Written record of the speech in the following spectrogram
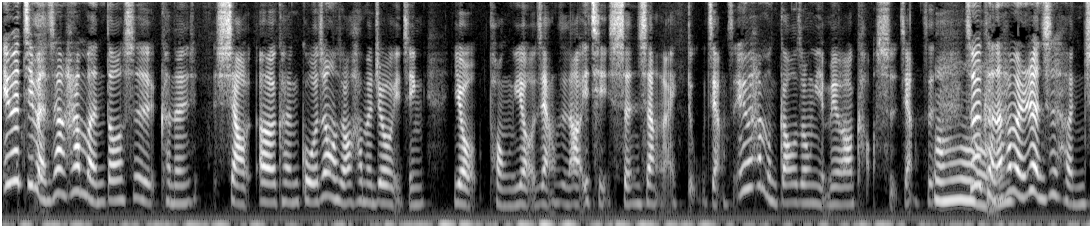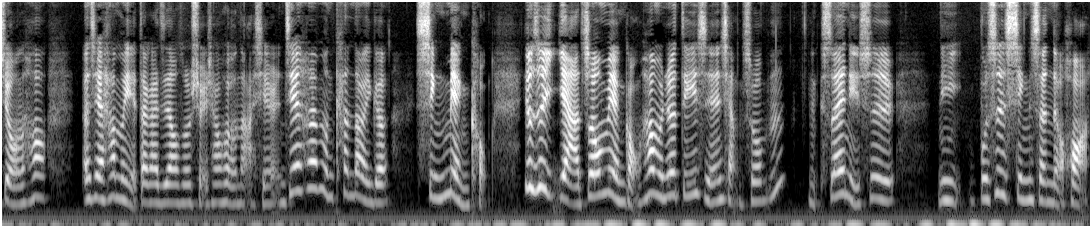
因为基本上他们都是可能小呃，可能国中的时候他们就已经有朋友这样子，然后一起升上来读这样子，因为他们高中也没有要考试这样子，哦所以可能他们认识很久，然后而且他们也大概知道说学校会有哪些人。今天他们看到一个新面孔，又是亚洲面孔，他们就第一时间想说，嗯，所以你是你不是新生的话，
